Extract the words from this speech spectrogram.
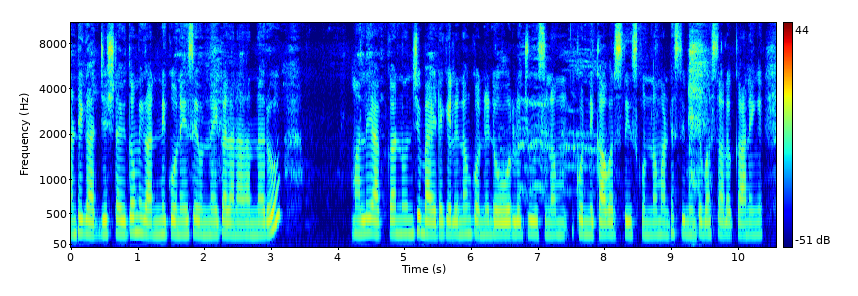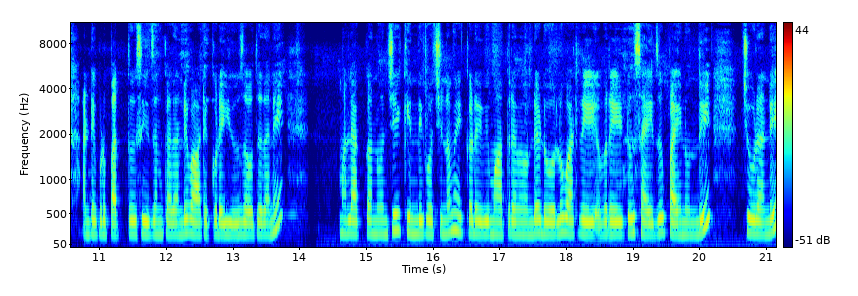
అంటే ఇక అడ్జస్ట్ అవుతాం. ఇక అన్నీ కొనేసే ఉన్నాయి కదా అని అన్నారు. మళ్ళీ అక్కడి నుంచి బయటకు వెళ్ళినాం కొన్ని డోర్లు చూసినాం. కొన్ని కవర్స్ తీసుకున్నాం. అంటే సిమెంట్ బస్తాలకు కానీ అంటే ఇప్పుడు పత్తు సీజన్ కదండి వాటికి కూడా యూజ్ అవుతుందని మళ్ళీ అక్కడ నుంచి కిందికి వచ్చినాం. ఇక్కడ ఇవి మాత్రమే ఉండే డోర్లు. వాటి రే రేటు సైజు పైన ఉంది చూడండి.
